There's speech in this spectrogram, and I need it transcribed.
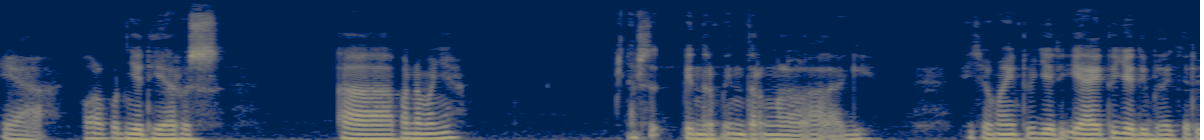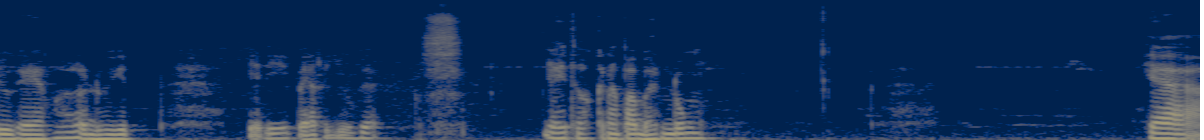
Ya walaupun jadi harus uh, apa namanya harus pinter-pinter ngelola lagi. Ya cuma itu jadi ya itu jadi belajar juga yang ngelola duit. Jadi PR juga. Ya itu kenapa Bandung? Ya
